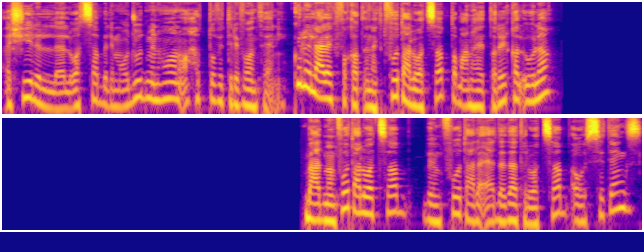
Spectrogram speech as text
أشيل الواتساب اللي موجود من هون وأحطه في تليفون ثاني. كل اللي عليك فقط إنك تفوت على الواتساب طبعا هاي الطريقة الأولى. بعد ما نفوت على الواتساب بنفوت على إعدادات الواتساب أو ال settings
